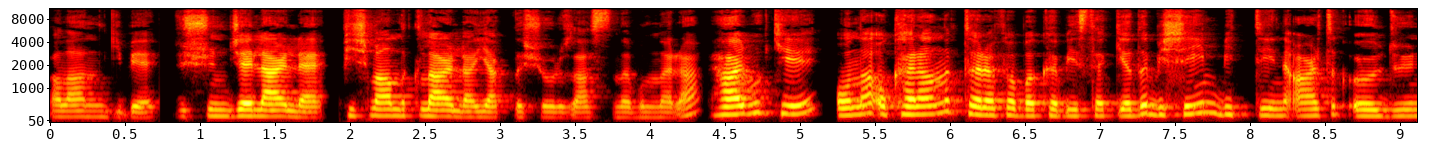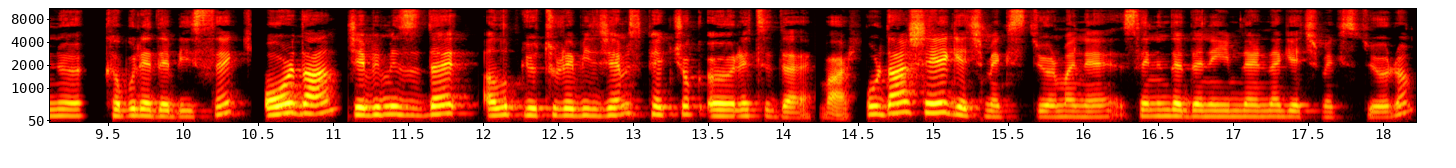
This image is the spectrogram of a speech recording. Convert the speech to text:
falan gibi düşüncelerle, pişmanlıklarla yaklaşıyoruz aslında bunlara. Halbuki ona o karanlık tarafa bakabilsek ya da bir şey şeyin bittiğini artık öldüğünü kabul edebilsek oradan cebimizde alıp götürebileceğimiz pek çok öğreti de var. Buradan şeye geçmek istiyorum hani senin de deneyimlerine geçmek istiyorum.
